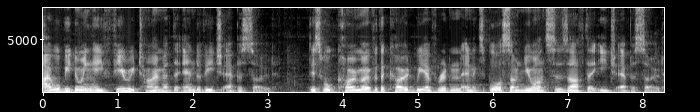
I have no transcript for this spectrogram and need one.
I will be doing a theory time at the end of each episode. This will comb over the code we have written and explore some nuances after each episode.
